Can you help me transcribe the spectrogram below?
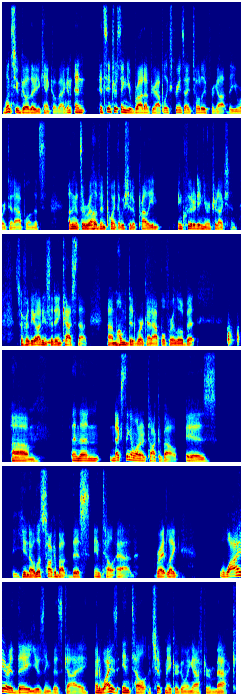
Once you go there, you can't go back. And and it's interesting you brought up your Apple experience. I totally forgot that you worked at Apple, and that's I think that's a relevant point that we should have probably included in your introduction. So for the yeah, audience that didn't catch that, um, Mohammad did work at Apple for a little bit. Um, and then next thing I wanted to talk about is, you know, let's talk about this Intel ad, right? Like, why are they using this guy, and why is Intel a chip maker going after Mac,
